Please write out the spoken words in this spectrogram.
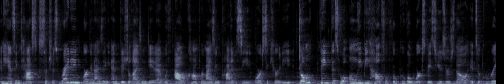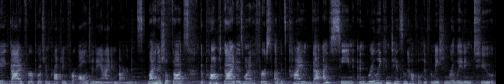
enhancing tasks such as writing, organizing, and visualizing data without compromising privacy or security. Don't think this will only be helpful for Google Workspace users, though. It's a great guide for approaching prompting for all Gen AI environments. My initial thoughts the prompt guide is one of the first of its kind that I've seen and really contains some helpful information relating to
